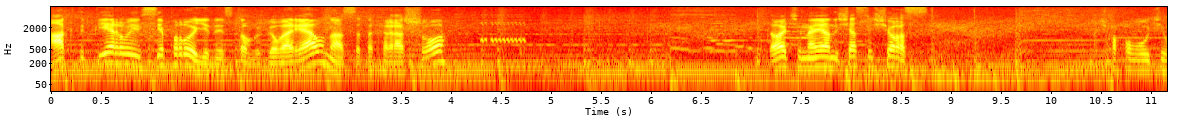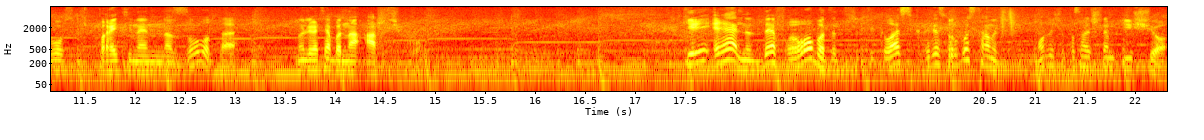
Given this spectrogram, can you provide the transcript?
Акты первые все пройдены, строго говоря, у нас. Это хорошо. Хорошо. Давайте, наверное, сейчас еще раз хочу попробовать его пройти, наверное, на золото. Ну или хотя бы на ашечку. Реально, Деф Робот это все-таки классика. Хотя, с другой стороны, можно еще посмотреть что-нибудь еще.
